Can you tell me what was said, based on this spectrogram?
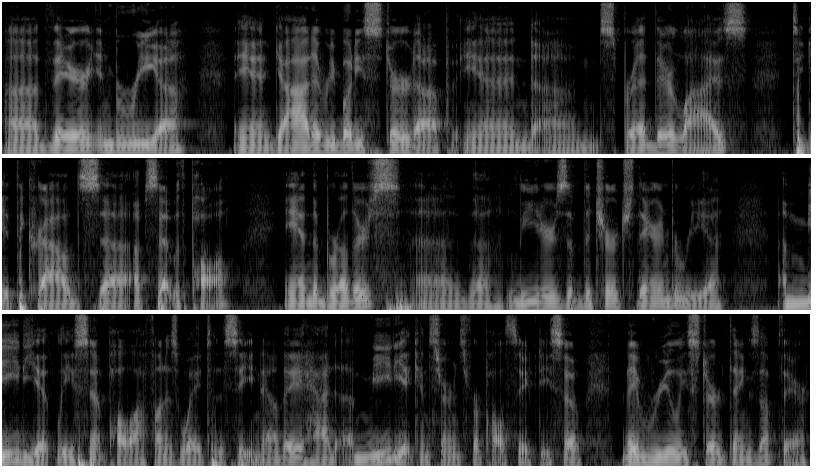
uh, there in Berea and got everybody stirred up and um, spread their lies to get the crowds uh, upset with Paul. And the brothers, uh, the leaders of the church there in Berea, immediately sent Paul off on his way to the sea. Now, they had immediate concerns for Paul's safety, so they really stirred things up there.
